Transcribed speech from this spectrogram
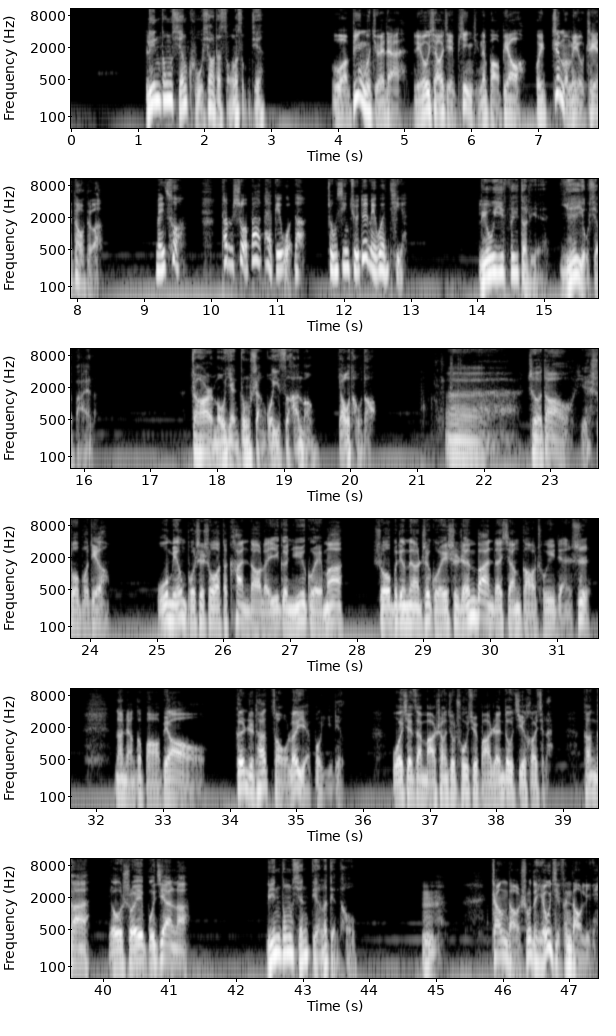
林东贤苦笑着耸了耸肩：“我并不觉得刘小姐聘请的保镖会这么没有职业道德。”“没错，他们是我爸派给我的。”忠心绝对没问题。刘一飞的脸也有些白了。张二毛眼中闪过一丝寒芒，摇头道：“呃，这倒也说不定。无名不是说他看到了一个女鬼吗？说不定那只鬼是人扮的，想搞出一点事。那两个保镖跟着他走了也不一定。我现在马上就出去，把人都集合起来，看看有谁不见了。”林东贤点了点头，嗯，张导说的有几分道理。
